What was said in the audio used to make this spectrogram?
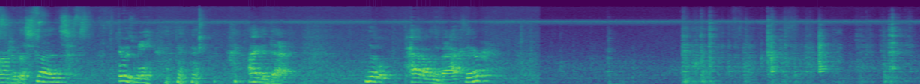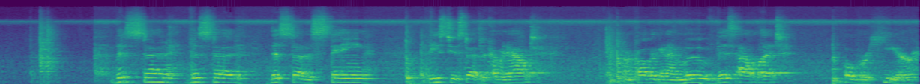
onto the studs. It was me. I did that. Little pat on the back there. This stud, this stud, this stud is staying. These two studs are coming out. I'm probably gonna move this outlet over here.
